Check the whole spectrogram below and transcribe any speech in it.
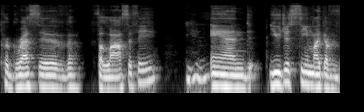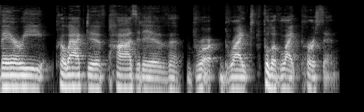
progressive philosophy. Mm-hmm. And you just seem like a very proactive, positive, br- bright, full of light person.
